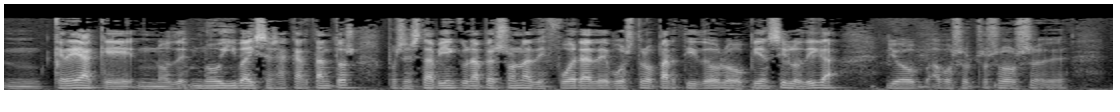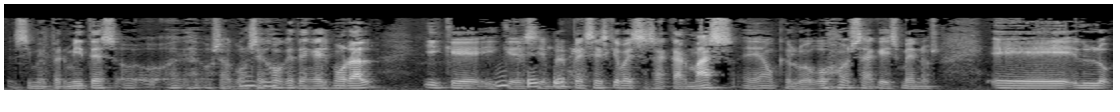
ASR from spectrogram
mm, crea que no, de- no ibais a sacar tantos, pues está bien que una persona de fuera de vuestro partido lo piense y lo diga. Yo a vosotros os, eh, si me permites, os aconsejo que tengáis moral y que, y que Sí, siempre sí. penséis que vais a sacar más, eh, aunque luego saquéis menos. Eh, lo-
